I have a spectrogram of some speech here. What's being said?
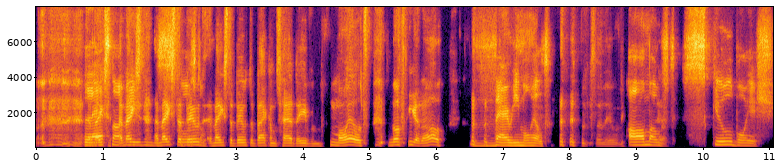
Let's it makes, not it makes, it makes the boot them. it makes the boot of Beckham's head even mild. Nothing at all. Very mild. Absolutely. Almost yeah. schoolboyish.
